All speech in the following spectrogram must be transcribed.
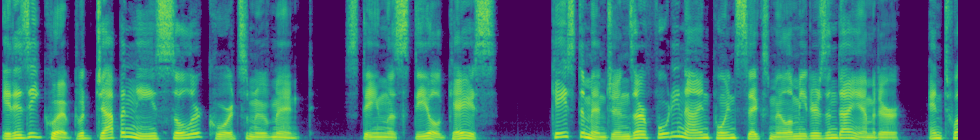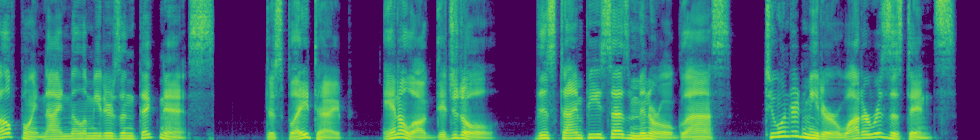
It is equipped with Japanese solar quartz movement, stainless steel case. Case dimensions are 49.6 millimeters in diameter and 12.9 millimeters in thickness. Display type analog digital. This timepiece has mineral glass, 200 meter water resistance.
